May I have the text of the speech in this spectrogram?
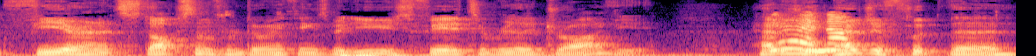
fear and it stops them from doing things, but you use fear to really drive you. How did Yeah, you no- how did you flip the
